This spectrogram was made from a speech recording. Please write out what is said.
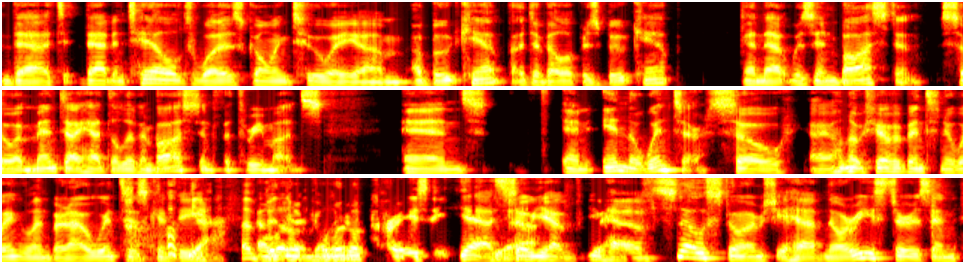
that that entailed was going to a um, a boot camp, a developers boot camp, and that was in Boston. So it meant I had to live in Boston for three months. And and in the winter. So I don't know if you've ever been to New England, but our winters can be yeah, a, little, a little crazy. Yeah, yeah, So you have you have snowstorms, you have nor'easters, and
